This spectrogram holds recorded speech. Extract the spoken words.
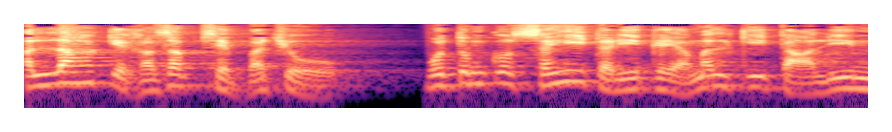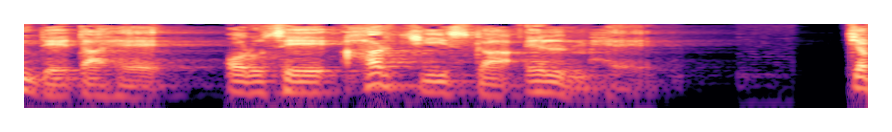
اللہ کے غضب سے بچو۔ وہ تم کو صحیح طریقے عمل کی تعلیم دیتا ہے۔ اور اسے ہر چیز کا علم ہے۔ جب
